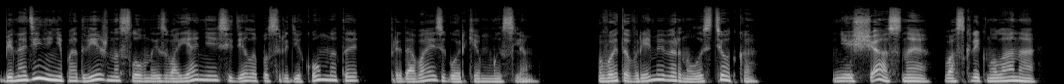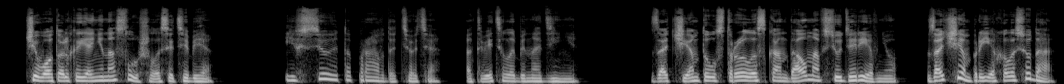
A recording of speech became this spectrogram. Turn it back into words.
Бенадини неподвижно, словно изваяние, сидела посреди комнаты предаваясь горьким мыслям. В это время вернулась тетка. «Несчастная!» — воскликнула она. «Чего только я не наслушалась о тебе!» «И все это правда, тетя», — ответила Бенадини. «Зачем ты устроила скандал на всю деревню? Зачем приехала сюда?»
